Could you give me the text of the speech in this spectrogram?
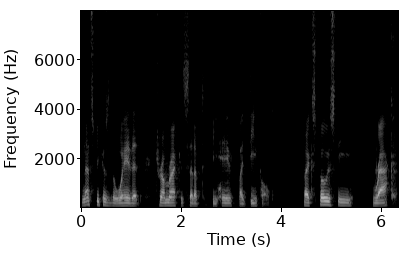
And that's because of the way that drum rack is set up to behave by default. If I expose the rack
